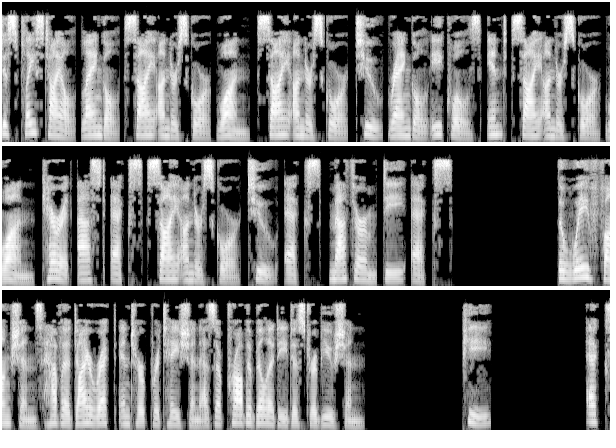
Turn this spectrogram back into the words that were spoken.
Display style Langle psi underscore one psi underscore two rangle equals int psi underscore one caret ast x psi underscore two x mathrm d x. The wave functions have a direct interpretation as a probability distribution. P x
